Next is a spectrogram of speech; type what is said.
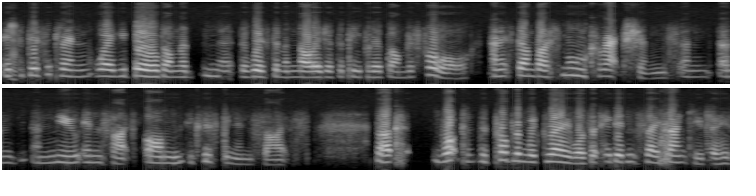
it's a discipline where you build on the the wisdom and knowledge of the people who've gone before, and it's done by small corrections and and, and new insights on existing insights. But what the problem with Gray was that he didn't say thank you to his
